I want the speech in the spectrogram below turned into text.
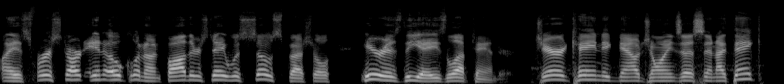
on his first start in Oakland on Father's Day was so special. Here is the A's left-hander. Jared Koenig now joins us, and I think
